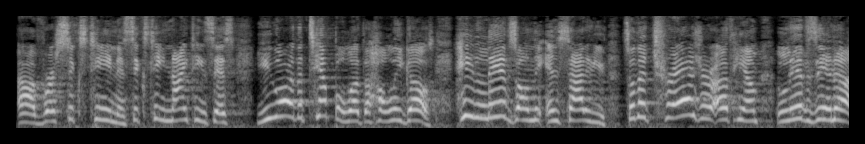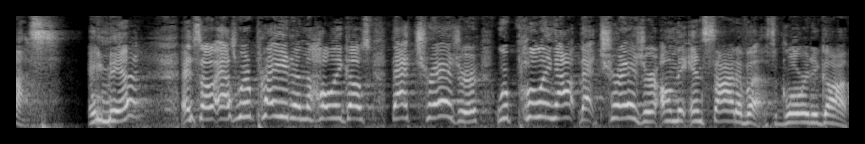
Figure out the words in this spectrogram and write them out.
uh, verse 16 and 16, 19 says, you are the temple of the Holy Ghost. He lives on the inside of you. So the treasure of him lives in us. Amen. And so as we're praying in the Holy Ghost, that treasure, we're pulling out that treasure on the inside of us. Glory to God.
